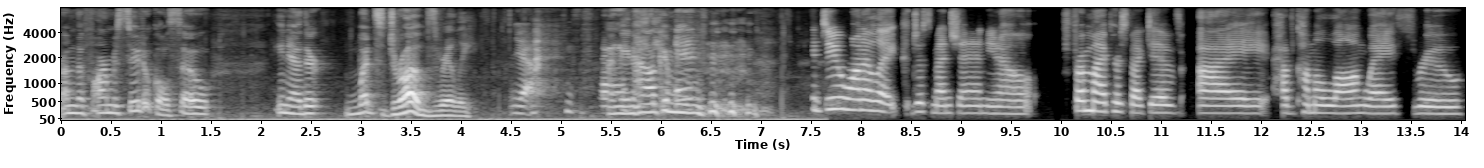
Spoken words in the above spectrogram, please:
from the pharmaceutical. So, you know, there what's drugs really? Yeah. I mean, how can we I do want to like just mention, you know, from my perspective, I have come a long way through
